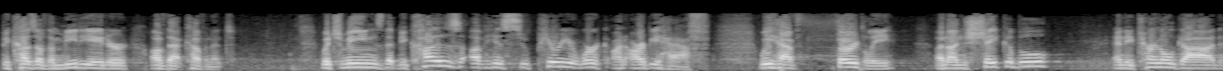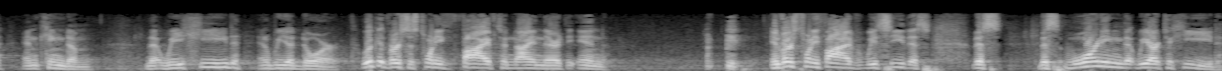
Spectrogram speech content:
because of the mediator of that covenant which means that because of his superior work on our behalf, we have thirdly an unshakable and eternal God and kingdom that we heed and we adore. Look at verses 25 to 9 there at the end. In verse 25, we see this, this, this warning that we are to heed.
